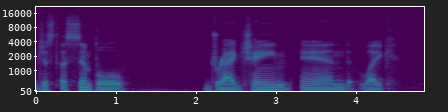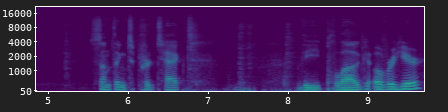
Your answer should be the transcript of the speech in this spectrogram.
just a simple drag chain and like something to protect the plug over here.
